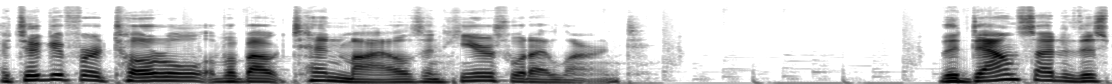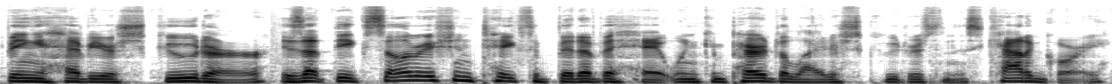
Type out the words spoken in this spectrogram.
I took it for a total of about 10 miles, and here's what I learned. The downside of this being a heavier scooter is that the acceleration takes a bit of a hit when compared to lighter scooters in this category.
